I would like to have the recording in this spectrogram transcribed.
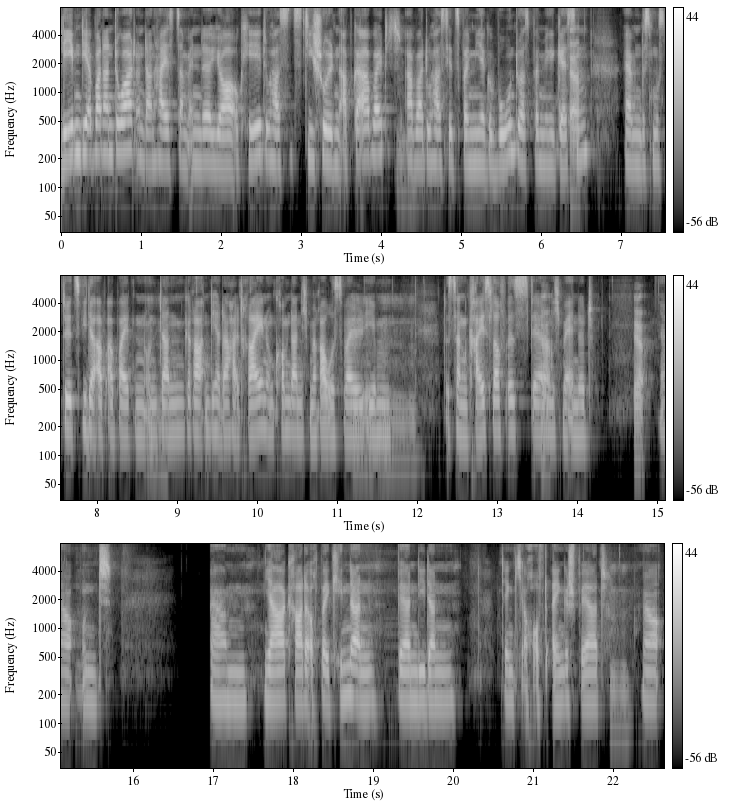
leben die aber dann dort und dann heißt es am Ende, ja, okay, du hast jetzt die Schulden abgearbeitet, mhm. aber du hast jetzt bei mir gewohnt, du hast bei mir gegessen. Ja ähm, das musst du jetzt wieder abarbeiten. Und mhm. dann geraten die ja da halt rein und kommen da nicht mehr raus, weil mhm. eben mhm. das dann ein Kreislauf ist, der ja. nicht mehr endet. Ja. Ja, und ähm, ja, gerade auch bei Kindern werden die dann, denke ich, auch oft eingesperrt. Mhm. Ja,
